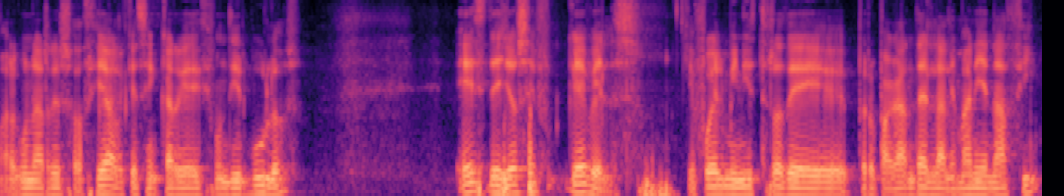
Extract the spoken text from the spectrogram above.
alguna red social que se encargue de difundir bulos, es de Joseph Goebbels, que fue el ministro de propaganda en la Alemania nazi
